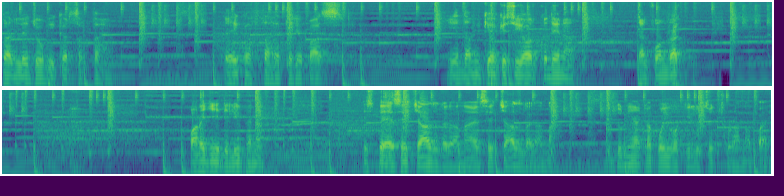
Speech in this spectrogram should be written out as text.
कर ले जो भी कर सकता है। एक हफ़्ता है तेरे पास। ये धमकियाँ किसी और को देना? चल फ़ोन रख। पाणी जी, दिलीप है ना? इस पे ऐसे चार्ज लगाना, ऐसे चार्ज लगाना कि दुनिया का कोई वकील उसे छुड़ा ना पाए।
